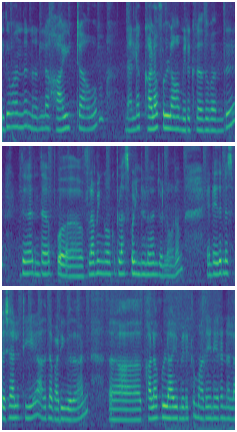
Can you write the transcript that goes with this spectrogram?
இது வந்து நல்ல ஹைட்டாகவும் நல்ல கலர்ஃபுல்லாகவும் இருக்கிறது வந்து இது இந்த ஃப்ளமிங்கோக்கு ப்ளஸ் பாயிண்ட்னு தான் சொல்லணும். என் இதில் ஸ்பெஷாலிட்டியே அதில் வடிவு தான் கலர்ஃபுல்லாகவும் இருக்கும் அதே நேரம் நல்ல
